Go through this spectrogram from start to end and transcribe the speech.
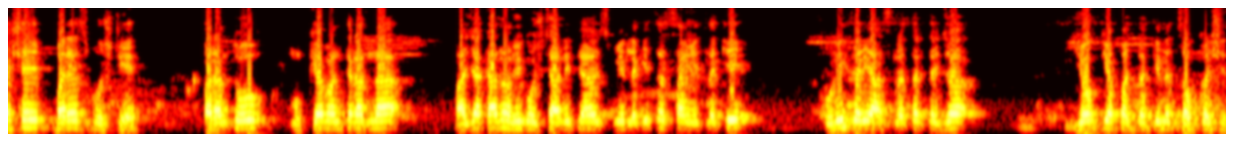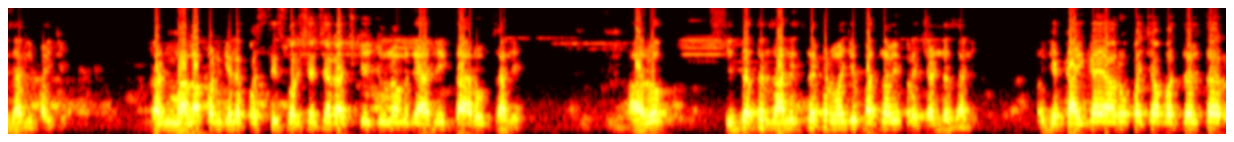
असे बऱ्याच गोष्टी आहेत. परंतु मुख्यमंत्र्यांना माझ्या कानावर ही गोष्ट आली त्यावेळेस मी लगेचच सांगितलं की कुणी जरी असलं तर त्याचं योग्य पद्धतीनं चौकशी झाली पाहिजे. कारण मला पण गेल्या पस्तीस वर्षाच्या राजकीय जीवनामध्ये अनेकदा आरोप झाले. आरोप सिद्ध तर झालेच नाही पण माझी बदनामी प्रचंड झाली. म्हणजे काही काही आरोपाच्या बद्दल तर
